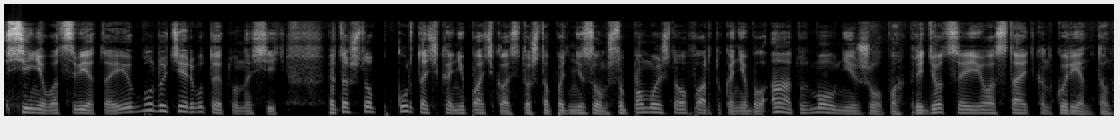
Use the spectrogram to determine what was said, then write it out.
синего цвета. И буду теперь вот эту носить. Это чтоб курточка не пачкалась, то что под низом. Чтоб помоечного фартука не было. А, тут молнии жопа. Придется ее оставить конкурентам.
